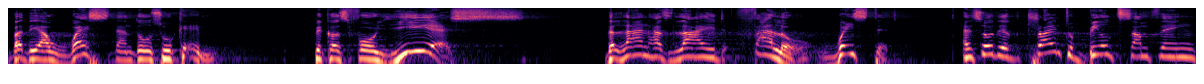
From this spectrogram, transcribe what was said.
but they are worse than those who came. Because for years, the land has lied fallow, wasted. And so they're trying to build something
